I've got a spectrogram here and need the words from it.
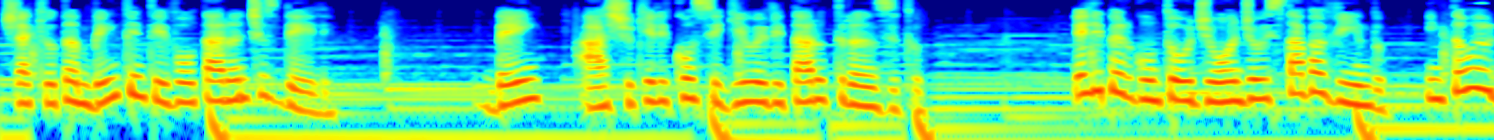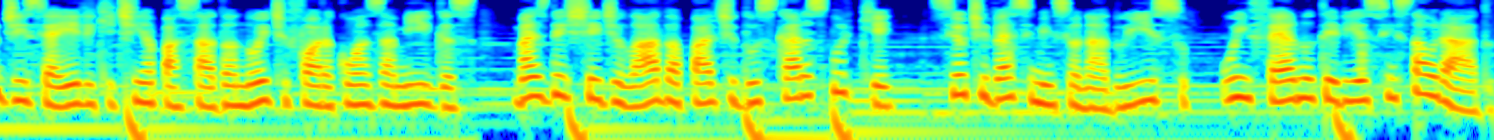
já que eu também tentei voltar antes dele. Bem, acho que ele conseguiu evitar o trânsito, ele perguntou de onde eu estava vindo, então eu disse a ele que tinha passado a noite fora com as amigas, mas deixei de lado a parte dos caras porque, se eu tivesse mencionado isso, o inferno teria se instaurado.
